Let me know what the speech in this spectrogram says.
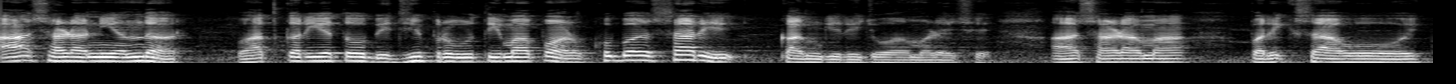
આ શાળાની અંદર વાત કરીએ તો બીજી પ્રવૃત્તિમાં પણ ખૂબ જ સારી કામગીરી જોવા મળે છે. આ શાળામાં પરીક્ષા હોય,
